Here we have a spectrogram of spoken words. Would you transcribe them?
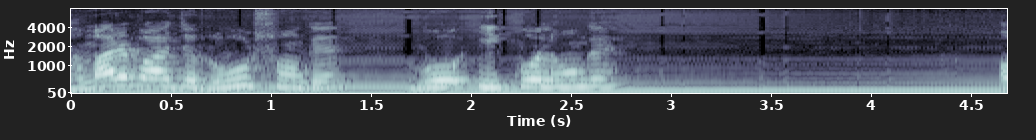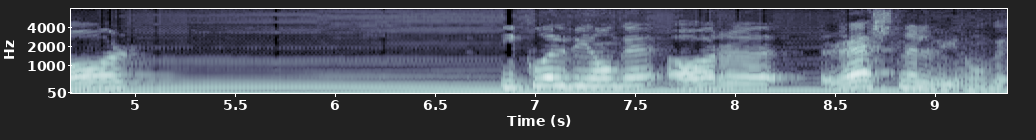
हमारे पास जो रूट्स होंगे, वो इक्वल होंगे। और इक्वल भी होंगे और रैशनल भी होंगे।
